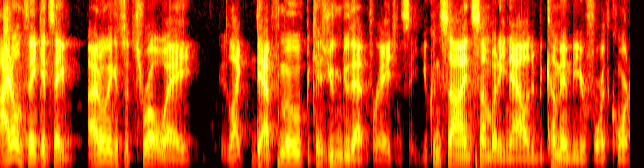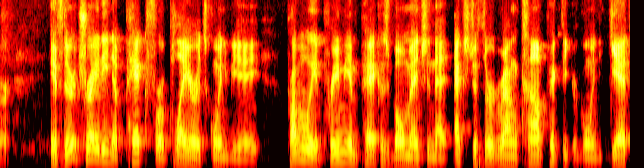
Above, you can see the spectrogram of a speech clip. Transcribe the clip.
I don't think it's a I don't think it's a throwaway like depth move because you can do that free agency. You can sign somebody now to come in be your fourth corner. If they're trading a pick for a player, it's going to be a probably a premium pick, as Bo mentioned, that extra third round comp pick that you're going to get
